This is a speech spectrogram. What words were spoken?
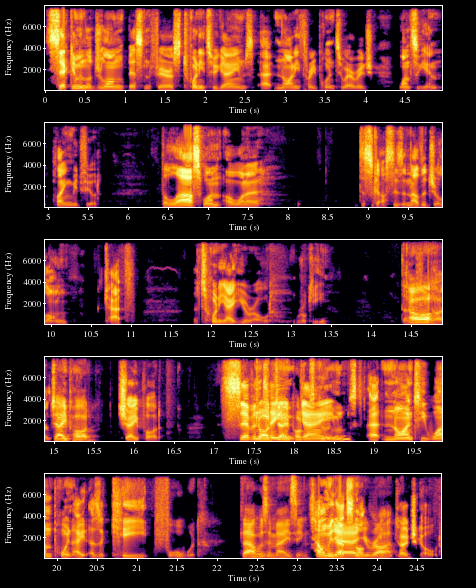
Second in the Geelong best and fairest, 22 games at 93.2 average. Once again, playing midfield. The last one I want to discuss is another Geelong cat, a 28 year old rookie. Don't know if you Oh, J Pod. J-Pod. God, 17 J-Pod games at 91.8 as a key forward. That was amazing. Tell me yeah, that's not you're right. Coach Gold.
